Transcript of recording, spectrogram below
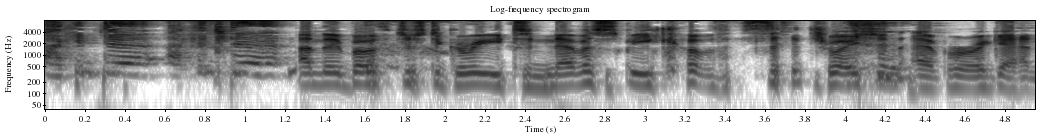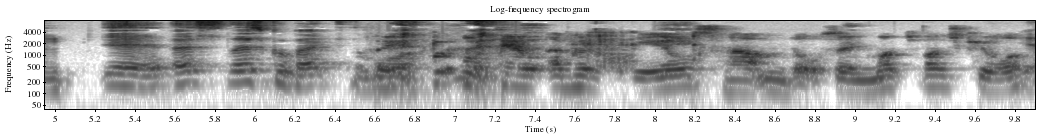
I can do it! I can do it! and they both just agreed to never speak of the situation ever again. Yeah, let's let's go back to the But war. if we else happened, it'll sound much, much cooler.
